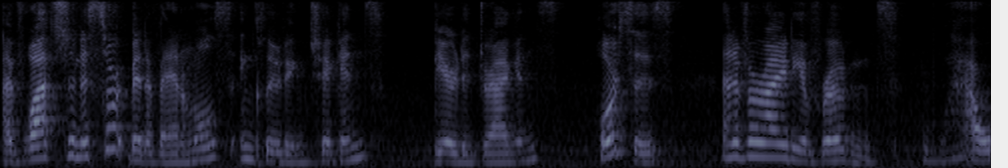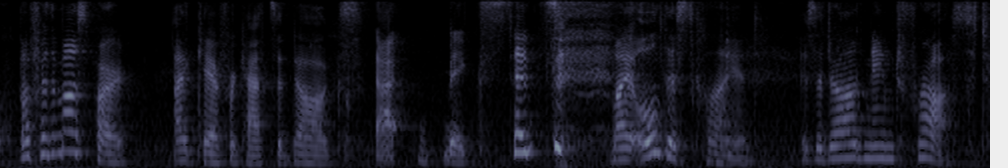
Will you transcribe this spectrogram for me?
I've watched an assortment of animals, including chickens, bearded dragons, horses, and a variety of rodents. Wow. But for the most part, I care for cats and dogs. That makes sense. My oldest client is a dog named Frost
